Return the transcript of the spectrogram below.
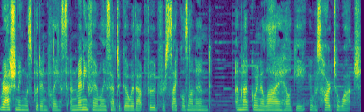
Rationing was put in place, and many families had to go without food for cycles on end. I'm not going to lie, Helge, it was hard to watch.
